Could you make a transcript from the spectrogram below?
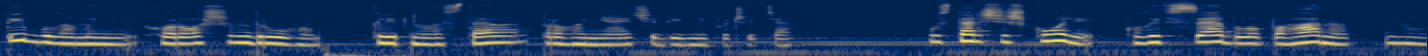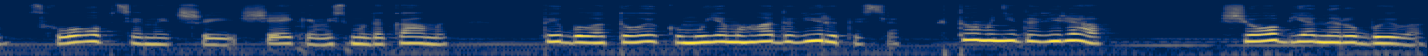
Ти була мені хорошим другом, кліпнула стела, прогоняючи дивні почуття. У старшій школі, коли все було погано, ну, з хлопцями чи ще якимись мудаками, ти була тою, кому я могла довіритися, хто мені довіряв. Що б я не робила,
